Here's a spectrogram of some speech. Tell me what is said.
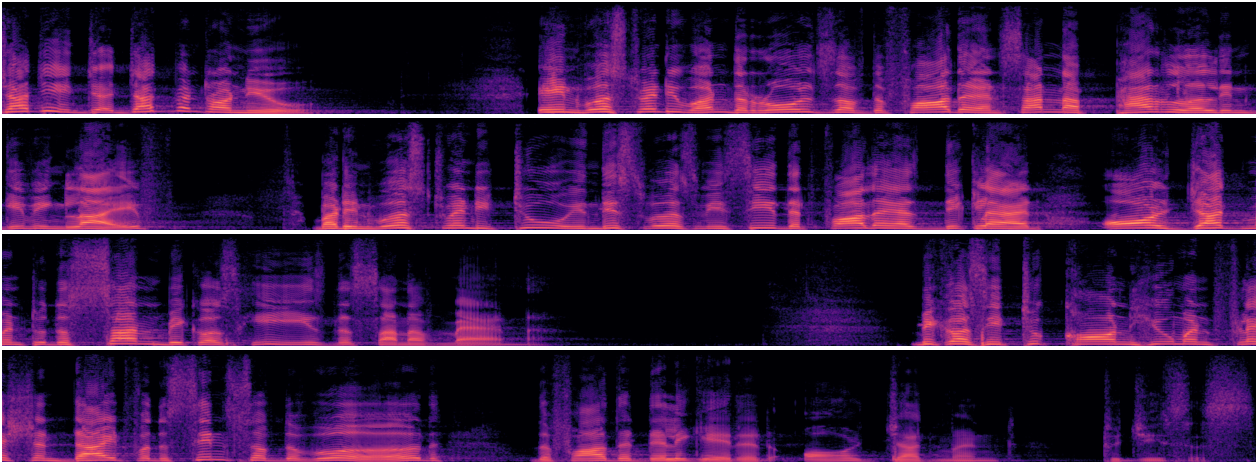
judging, judgment on you. In verse 21, the roles of the Father and Son are parallel in giving life. But in verse 22, in this verse, we see that Father has declared all judgment to the Son because he is the Son of Man. Because he took on human flesh and died for the sins of the world, the Father delegated all judgment to Jesus.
